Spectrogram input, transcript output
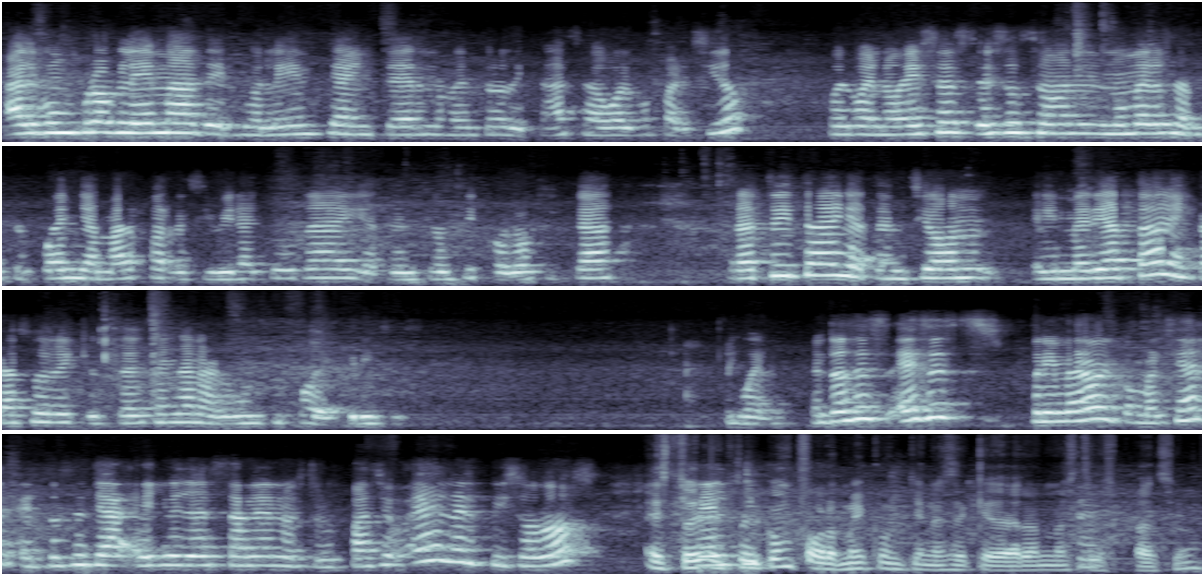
algún problema de violencia interna dentro de casa o algo parecido. Pues bueno, esos, esos son números a los que pueden llamar para recibir ayuda y atención psicológica gratuita y atención inmediata en caso de que ustedes tengan algún tipo de crisis. Bueno, entonces ese es primero el comercial, entonces ya ellos ya están en nuestro espacio en el piso 2. Estoy, estoy conforme con quienes se quedaron en nuestro espacio.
